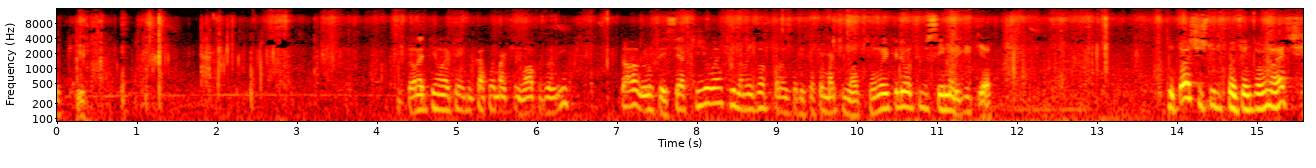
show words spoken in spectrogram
aqui. Então nós temos aqui do Café Martinópolis ali. Então eu não sei se é aqui ou é aqui na mesma frente ali, Café Martinópolis. Vamos ver aquele outro de cima ali, o que, que é. Então esse estudo que foi feito pelo Noeste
